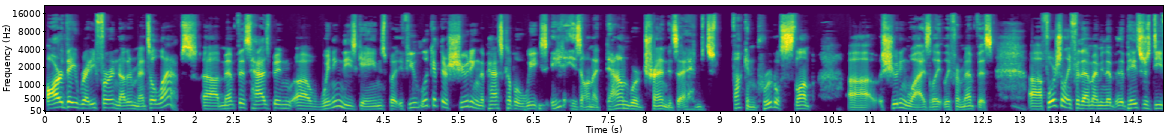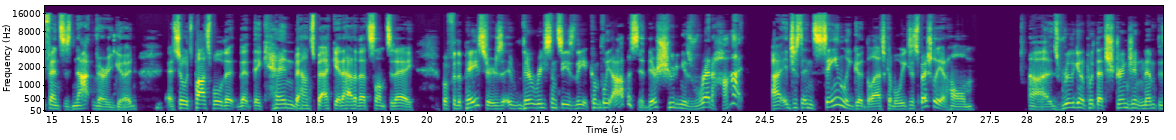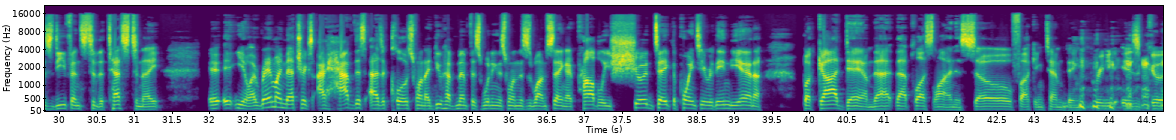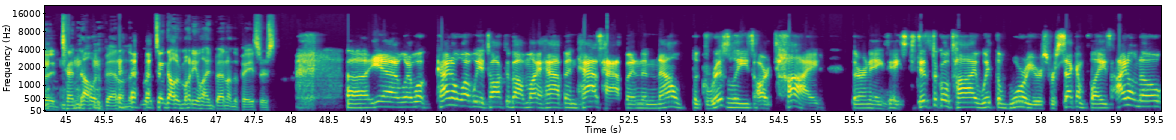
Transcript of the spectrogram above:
are they ready for another mental lapse? Uh, Memphis has been uh, winning these games, but if you look at their shooting the past couple of weeks, it is on a downward trend. It's a it's fucking brutal slump uh, shooting wise lately for Memphis. Uh, fortunately for them, I mean, the, the Pacers defense is not very good. So it's possible that, that they can bounce back, get out of that slump today. But for the Pacers, their recency is the complete opposite. Their shooting is red hot. Uh, it's just insanely good the last couple weeks, especially at home. Uh, it's really going to put that stringent Memphis defense to the test tonight. It, it, you know, I ran my metrics. I have this as a close one. I do have Memphis winning this one. This is why I'm saying I probably should take the points here with Indiana. But goddamn, that that plus line is so fucking tempting. Creed is good. Ten dollar bet on the ten dollar money line bet on the Pacers. Uh, yeah, well, well, kind of what we had talked about might happen has happened, and now the Grizzlies are tied. They're in a, a statistical tie with the Warriors for second place. I don't know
